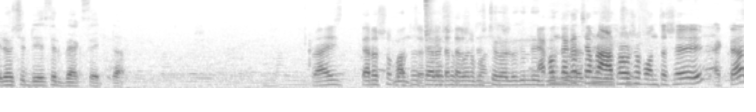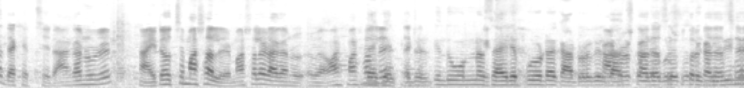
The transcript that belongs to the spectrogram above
এটা হচ্ছে ড্রেসের ব্যাক সাইডটা প্রাইস তেরোশো মাত্র পঞ্চাশ তেরোশো পঞ্চাশ টাকা হলো কিন্তু এখন দেখাচ্ছি আমরা আঠারোশো পঞ্চাশের একটা দেখাচ্ছি আগানুরের। না এটা হচ্ছে মাসালের মাসালের আগানুর মাসালের দেখেন কিন্তু অন্য সাইডে পুরোটা কাটওয়ার্কের কাজ করা আছে সুতার কাজ আছে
